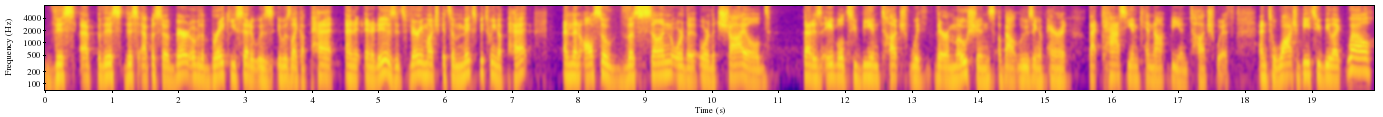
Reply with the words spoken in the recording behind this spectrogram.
this ep- this this episode. Barrett over the break you said it was it was like a pet and it, and it is. It's very much it's a mix between a pet and then also the son or the or the child that is able to be in touch with their emotions about losing a parent that Cassian cannot be in touch with and to watch B2 be like well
